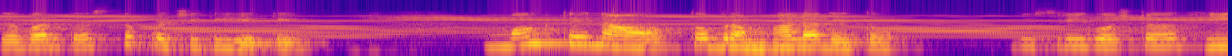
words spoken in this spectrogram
जबरदस्त प्रचिती येते. मग ते नाव तो ब्रह्माला देतो. दुसरी गोष्ट ही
